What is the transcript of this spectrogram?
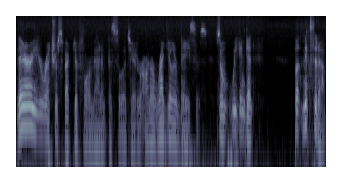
Vary your retrospective format and facilitator on a regular basis so we can get, but mix it up.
